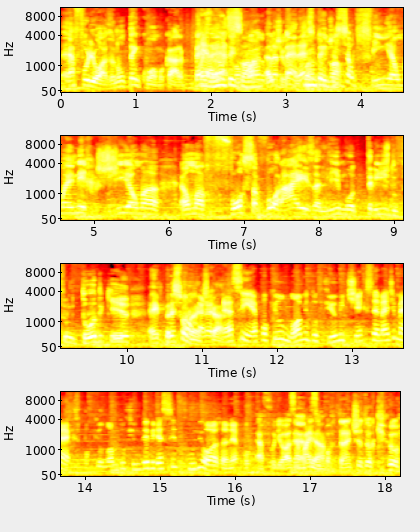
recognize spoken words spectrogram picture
é a Furiosa. Não tem como, cara. Badass. É, não tem como. Ela é contigo. badass Não tem início ao fim. É uma energia, é uma, é uma força voraz ali, motriz do filme todo que é Não, impressionante, cara, cara. É assim, é porque o nome do filme tinha que ser Mad Max, porque o nome do filme deveria ser Furiosa, né? Porque A Furiosa é, É mais mesmo. importante do que o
